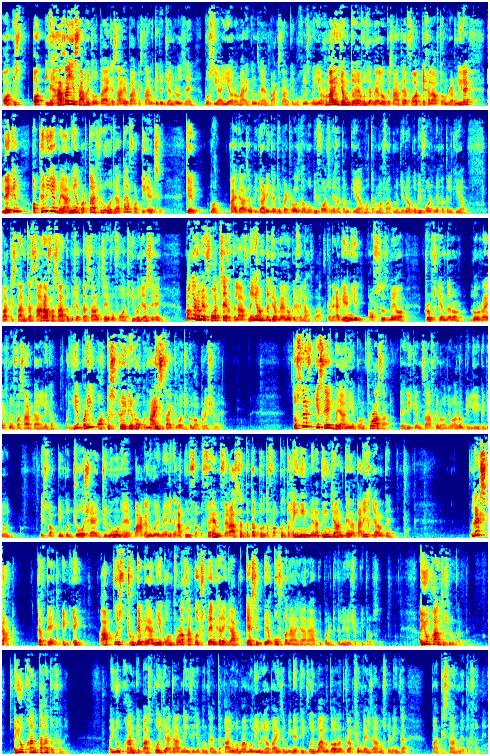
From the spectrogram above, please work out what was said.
और इस, और लिहाजा ये साबित होता है कि सारे पाकिस्तान के जो जनरल्स हैं, वो सीआईए और अमेरिकन हैं और पाकिस्तान के मुखलिस नहीं है, और हमारी जंग तो है वो जर्नलों के साथ है, और फौज के खिलाफ तो हम लड़ नहीं रहे। लेकिन, और फिर ये बयानिया बढ़ता है शुरू हो जाता है फोर्टी से, कि कायद आज़म की गाड़ी का जो पेट्रोल था वो भी फौज ने खत्म किया, मोहतरमा फातमा जिना को भी फौज ने कत्ल किया। पाकिस्तान का सारा फसाद पचहत्तर साल से वो फौज की वजह से है। मगर हमें फौज से इख्तलाफ नहीं, हम तो जर्नलों के खिलाफ बात करें। अगेन ये ऑफ़िस में और ट्रुप्स के अंदर और लोअर रैंक्स में फसाद डालने का। और ये बड़ी ऑर्केस्ट्रेटेड ऑर्गेनाइज साइकोलॉजिकल ऑपरेशन है। तो सिर्फ़ इस एक बयानिए को हम थोड़ा सा तहरीक इंसाफ के नौजवानों के लिए कि जो इस वक्त जिनको जोश है, जुनून है, पागल हुए में लेकिन अकुल फहम, फिरासत, तदब्बर तफक्र तो है ही नहीं इनमें, ना दीन जानते हैं, ना तारीख जानते हैं। तो लेट स्टार्ट करते हैं एक एक आपको इस झूठे बयानिए को हम थोड़ा सा आपको एक्सप्लेन करें कि आप कैसे बेवकूफ़ बनाया जा रहा है आपकी पॉलिटिकल लीडरशिप की तरफ़ से। अयूब खान से शुरू करते हैं। अयूब खान कहाँ दफन है? अयूब खान के पास कोई जायदाद नहीं थी जब उनका इंतकाल हुआ। मामूली हो जाओ, भाई जमीनें थी, कोई माल दौलत करप्शन का इल्ज़ाम उस पर नहीं था। पाकिस्तान में दफन है।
